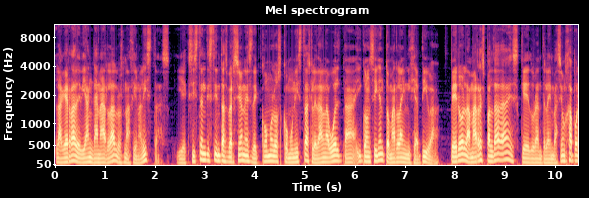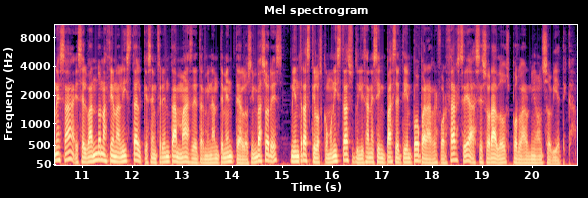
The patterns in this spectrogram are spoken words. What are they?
La guerra debían ganarla los nacionalistas, y existen distintas versiones de cómo los comunistas le dan la vuelta y consiguen tomar la iniciativa, pero la más respaldada es que durante la invasión japonesa es el bando nacionalista el que se enfrenta más determinantemente a los invasores, mientras que los comunistas utilizan ese impasse de tiempo para reforzarse asesorados por la Unión Soviética.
